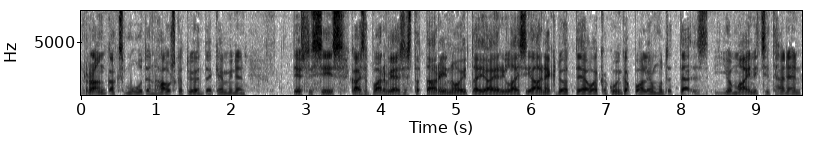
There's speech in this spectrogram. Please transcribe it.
rankaksi muuten hauska työntekeminen. Tietysti siis Kaisa Parviaisesta tarinoita ja erilaisia anekdootteja vaikka kuinka paljon, mutta että jo mainitsit hänen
